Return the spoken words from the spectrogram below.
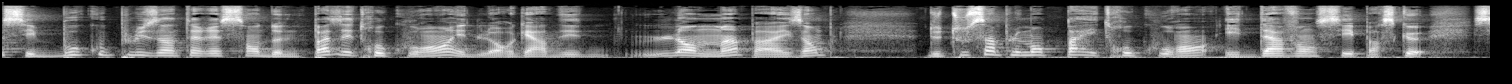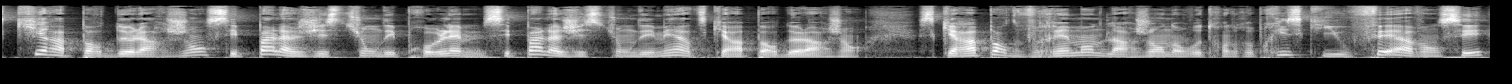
c'est beaucoup plus intéressant de ne pas être au courant et de le regarder le lendemain, par exemple de tout simplement pas être au courant et d'avancer parce que ce qui rapporte de l'argent, c'est pas la gestion des problèmes, c'est pas la gestion des merdes qui rapporte de l'argent. Ce qui rapporte vraiment de l'argent dans votre entreprise, qui vous fait avancer,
